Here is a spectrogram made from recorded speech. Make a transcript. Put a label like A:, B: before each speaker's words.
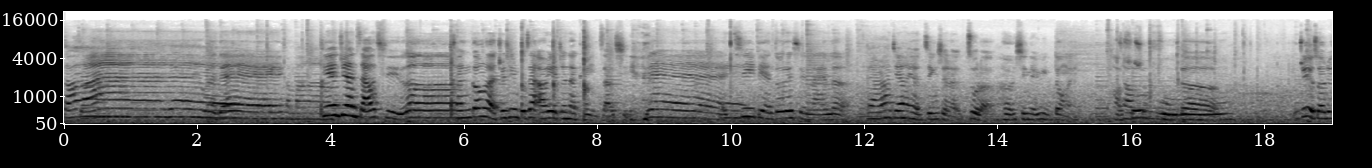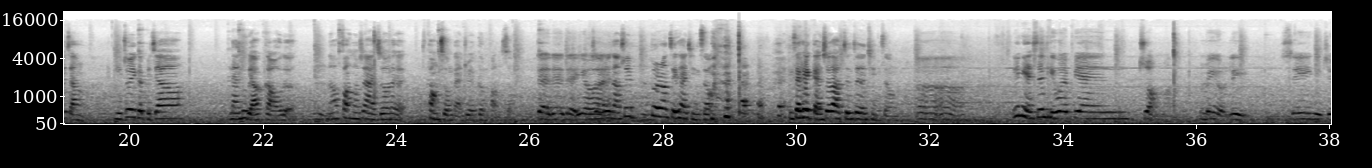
A: 早安，
B: 早安
A: 我的 day，棒棒！
B: 今天居然早起了，
A: 成功了，决心不再熬夜，真的可以早起。
B: 耶！七点多就醒来了，
A: 对啊，然后今天很有精神了，做了核心的运动，哎，
B: 好
A: 舒服的。我觉得有时候就这样，你做一个比较难度比较高的，嗯，然后放松下来之后，那个放松感就会更放松。
B: 对对对，有哎
A: 所以就这样，所以不能让自己太轻松，你才可以感受到真正的轻松。
B: 嗯嗯嗯，因为你的身体会变壮嘛，会变有力，所以你就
